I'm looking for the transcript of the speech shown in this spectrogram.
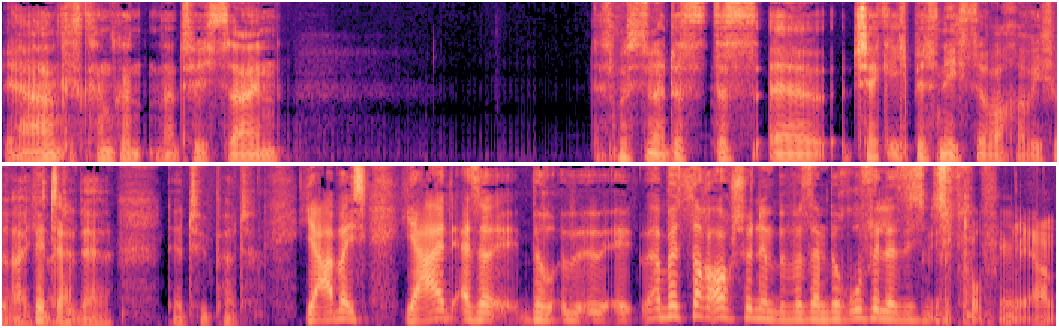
Ja, das kann, natürlich sein. Das müssten wir, das, das äh, check ich bis nächste Woche, wie viel Reichweite der, der Typ hat. Ja, aber ich, ja, also, äh, aber es ist doch auch schön, über seinen Beruf will er sich nicht profilieren.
